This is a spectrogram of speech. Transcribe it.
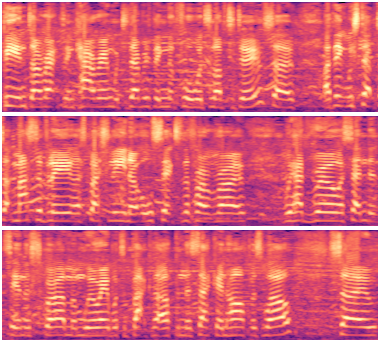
being direct and carrying, which is everything that forwards love to do. So I think we stepped up massively, especially you know all six of the front row. We had real ascendancy in the scrum, and we were able to back that up in the second half as well. So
